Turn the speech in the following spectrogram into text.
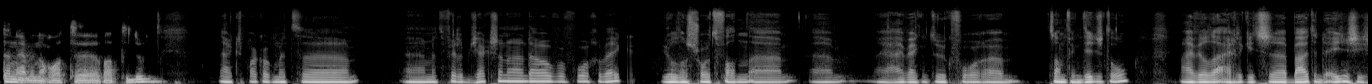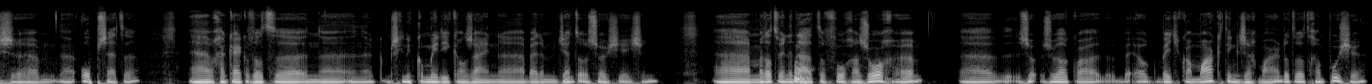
Dan hebben we nog wat, uh, wat te doen. Nou, ik sprak ook met, uh, met Philip Jackson daarover vorige week. Die wilde een soort van... Um, nou ja, hij werkt natuurlijk voor ehm, Something Digital. Maar hij wilde eigenlijk iets buiten de agencies opzetten. We gaan kijken of dat een, een, misschien een committee kan zijn bij de Magento Association. maar dat we inderdaad ervoor gaan zorgen uh, zowel qua, ook een beetje qua marketing, zeg maar, dat we dat gaan pushen.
